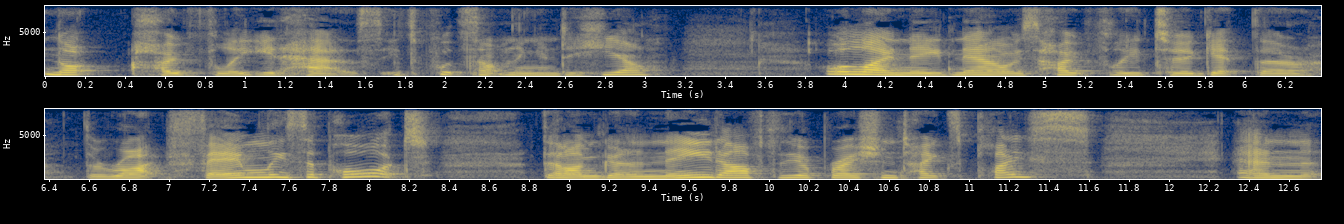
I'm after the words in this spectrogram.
not hopefully, it has. It's put something into here. All I need now is hopefully to get the, the right family support that I'm going to need after the operation takes place and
